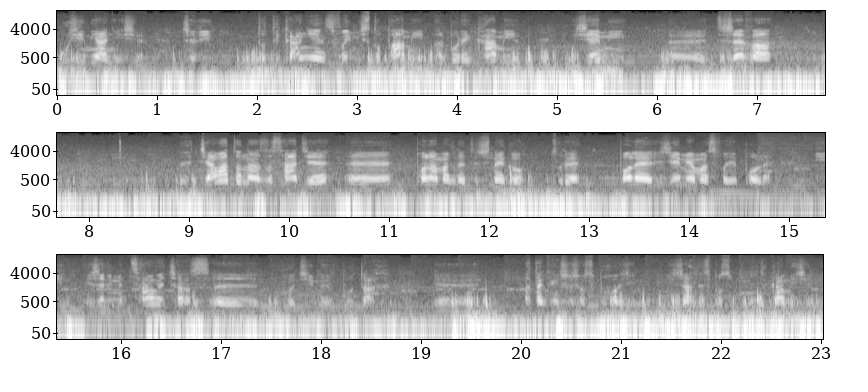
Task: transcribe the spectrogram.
uziemianie się, czyli dotykanie swoimi stopami albo rękami ziemi, e, drzewa. Działa to na zasadzie e, pola magnetycznego, które pole, ziemia ma swoje pole. I jeżeli my cały czas e, chodzimy w butach, a tak większość osób chodzi i w żaden sposób nie dotykamy ziemi,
